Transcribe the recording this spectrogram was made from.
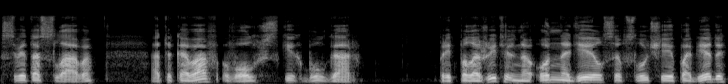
Святослава, атаковав волжских булгар. Предположительно, он надеялся в случае победы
